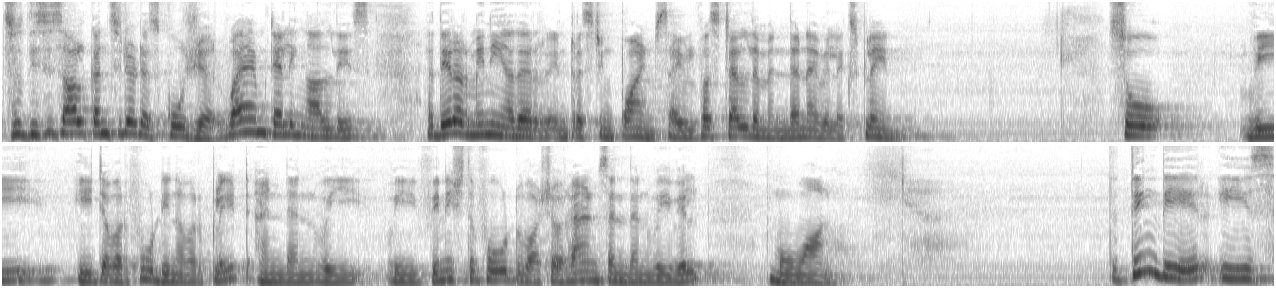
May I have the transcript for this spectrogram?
So this is all considered as kosher. Why i'm telling all this? Uh, there are many other interesting points. I will first tell them and then i will explain. So we eat our food in our plate and then we we finish the food wash our hands and then we will move on. The thing there is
